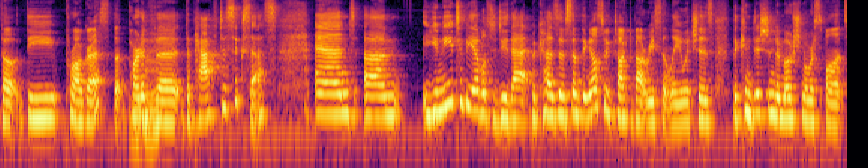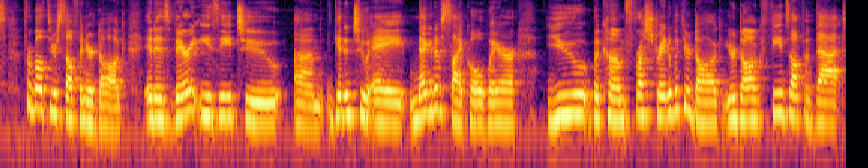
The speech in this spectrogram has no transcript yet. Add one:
the, the progress, the part mm-hmm. of the the path to success, and um, you need to be able to do that because of something else we've talked about recently, which is the conditioned emotional response for both yourself and your dog. It is very easy to um, get into a negative cycle where you become frustrated with your dog. Your dog feeds off of that.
